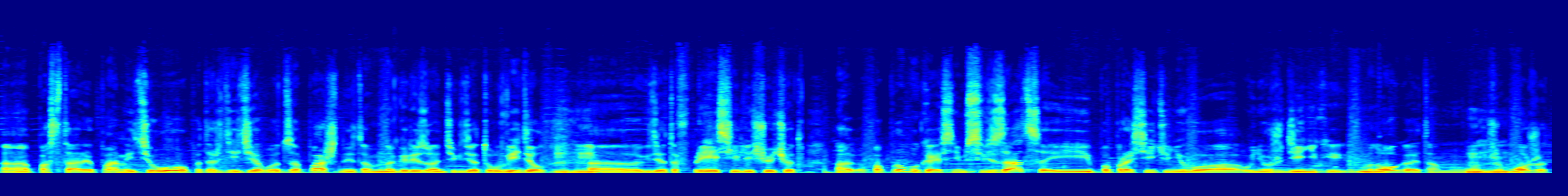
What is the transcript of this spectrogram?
а, по старой памяти, о, подождите, вот Запашный там на горизонте где-то увидел, а, где-то в прессе или еще что-то. А попробуй-ка я с ним связаться и попросить у него, у него же денег и много, там, он Мгм. же может.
